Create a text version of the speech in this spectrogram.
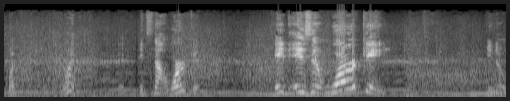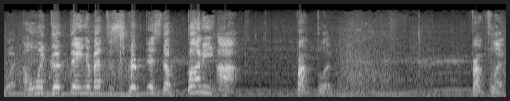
What? What? It's not working. It isn't working! You know what? Only good thing about the script is the bunny hop. Front flip. Front flip.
